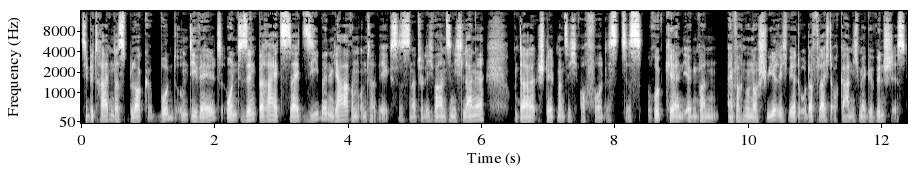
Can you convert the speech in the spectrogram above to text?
Sie betreiben das Blog Bunt um die Welt und sind bereits seit sieben Jahren unterwegs. Das ist natürlich wahnsinnig lange und da stellt man sich auch vor, dass das Rückkehren irgendwann einfach nur noch schwierig wird oder vielleicht auch gar nicht mehr gewünscht ist.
